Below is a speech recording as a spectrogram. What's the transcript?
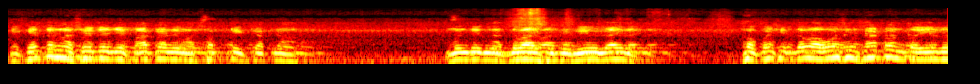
કે ખેતરના છેડે જે પાકે એમાં શક્તિ ચકના મંદિરના દ્વાર સુધી વીવ જાય ને તો પછી દવા ઓછી છાંટો ને તો એનો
